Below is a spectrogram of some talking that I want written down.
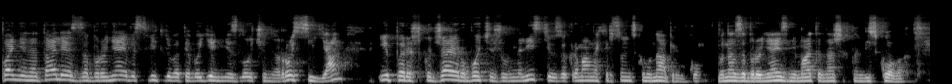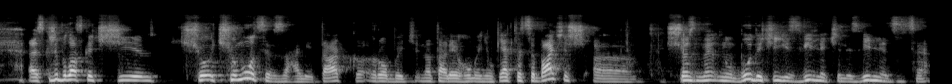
пані Наталія забороняє висвітлювати воєнні злочини росіян і перешкоджає роботі журналістів, зокрема на Херсонському напрямку. Вона забороняє знімати наших там військових. Е, Скажи, будь ласка, чи чому це взагалі так робить Наталія Гуменюк? Як ти це бачиш? Е, Що з не ну буде, чи її звільнять, чи не звільнять за це?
